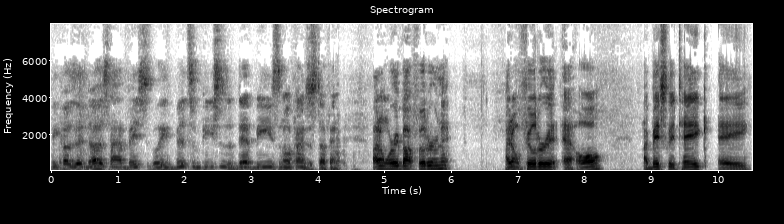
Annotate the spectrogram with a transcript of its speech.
because it does have basically bits and pieces of dead bees and all kinds of stuff in it. I don't worry about filtering it. I don't filter it at all. I basically take a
